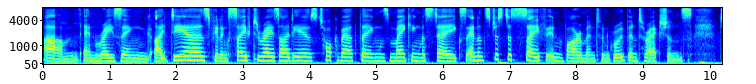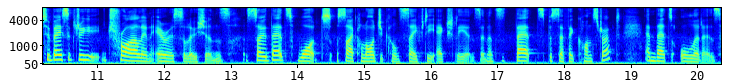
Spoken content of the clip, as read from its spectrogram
um, and raising ideas, feeling safe to raise ideas, talk about things, making mistakes, and it's just a safe environment and group interactions to basically trial and error solutions. So that's what psychological safety actually is, and it's that specific construct, and that's all it is.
